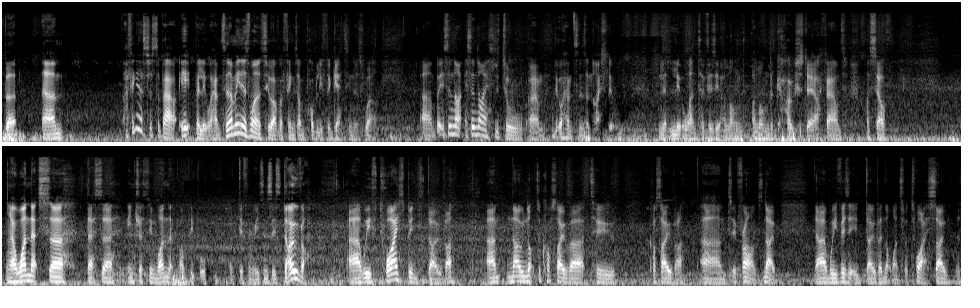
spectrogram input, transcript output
but um, I think that's just about it for Littlehampton. I mean, there's one or two other things I'm probably forgetting as well. Um, but it's a nice, it's a nice little um, Littlehampton's a nice little little one to visit along along the coast there. I found myself. Now, one that's uh, that's an uh, interesting one that people have different reasons is Dover. Uh, we've twice been to Dover. Um, no, not to cross over to cross over um, to France. No, uh, we visited Dover not once but twice. So the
